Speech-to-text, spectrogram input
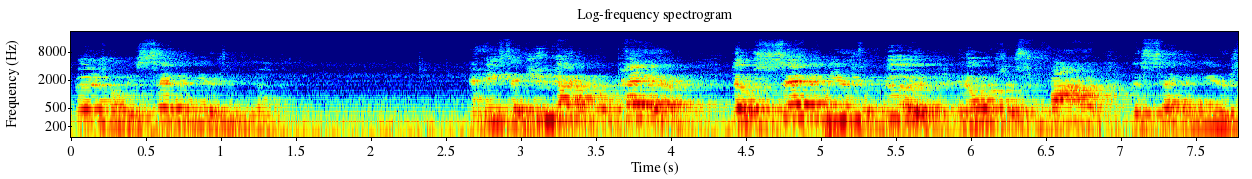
But there's going to be seven years of nothing. And he said, you've got to prepare those seven years of good in order to survive the seven years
